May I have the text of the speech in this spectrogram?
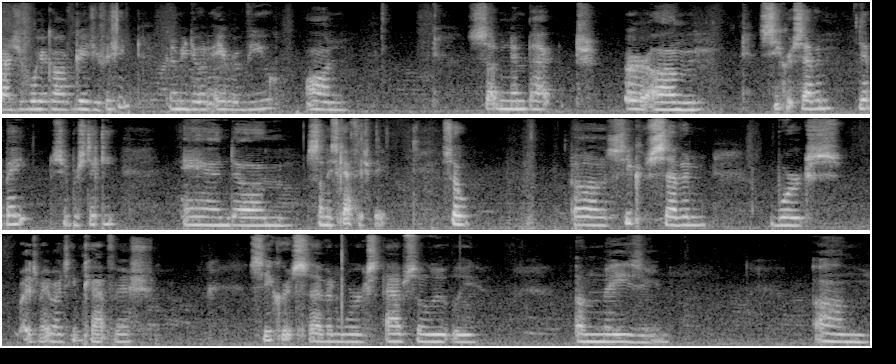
guys, boy here, Kyle from KC Fishing. Gonna be doing a review on sudden impact or um, Secret Seven dip bait, super sticky, and um, Sonny's catfish bait. So, uh, Secret Seven works. It's made by Team Catfish. Secret Seven works absolutely amazing. Um,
